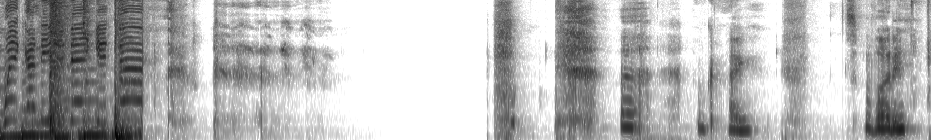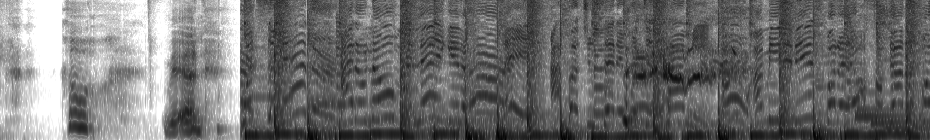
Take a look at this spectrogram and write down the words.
quick, I need a naked nurse. I'm crying. So funny. Oh man. What's the matter? I don't know, my leg it hurts. Hey, I thought you said it was just tummy. oh, I mean it is, but I also got a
